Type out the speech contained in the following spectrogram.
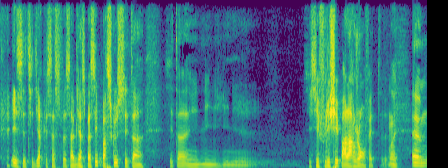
Et c'est de se dire que ça, ça va bien se passer parce que c'est un. C'est un. C'est fléché par l'argent, en fait. Ouais. Euh,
